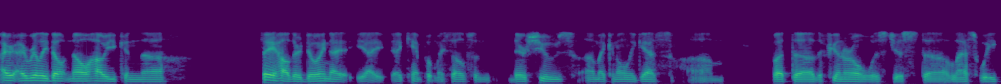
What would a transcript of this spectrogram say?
I, I really don't know how you can uh, say how they're doing. I, yeah, I, I can't put myself in their shoes. Um, I can only guess. Um, but uh, the funeral was just uh, last week,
